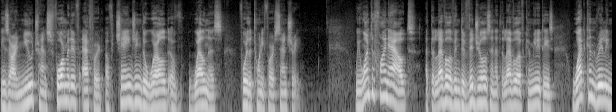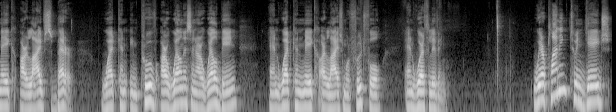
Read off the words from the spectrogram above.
is our new transformative effort of changing the world of wellness for the 21st century. We want to find out at the level of individuals and at the level of communities what can really make our lives better, what can improve our wellness and our well being, and what can make our lives more fruitful and worth living. We are planning to engage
